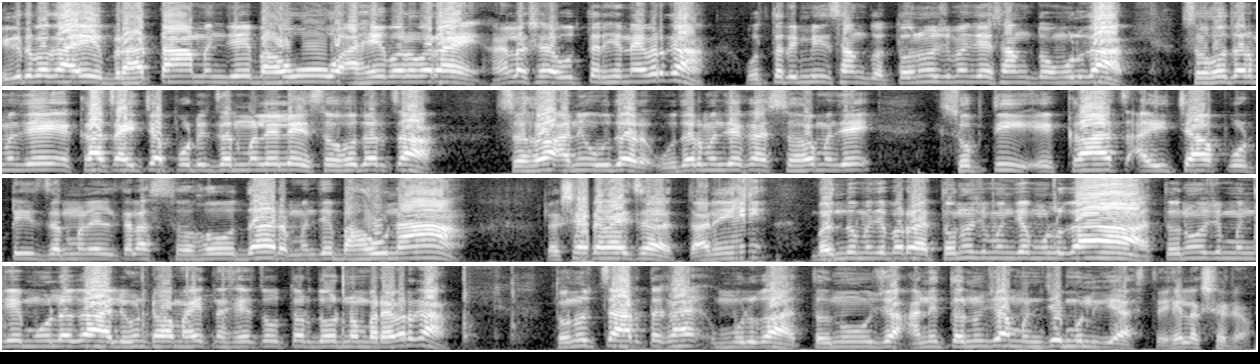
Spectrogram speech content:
इकडे बघा ए भ्राता म्हणजे भाऊ आहे बरोबर आहे. हा लक्षात उत्तर हे नाही बरं का? उत्तर मी सांगतो. तनुज म्हणजे सांगतो मुलगा. सहोदर म्हणजे एकाच आईच्या पोटी जन्मलेले सहोदरचा सह आणि उदर. उदर म्हणजे काय? सह म्हणजे सोबती एकाच आईच्या पोटी जन्मलेला त्याला सहोदर म्हणजे भाऊ ना लक्षात ठेवायचं. आणि बंधू म्हणजे बरोबर तनुज म्हणजे मुलगा. तनुज म्हणजे मुलगा. लिहून ठेवा माहीत नसेल उत्तर दोन नंबर आहे बरं का? तनुजचा अर्थ काय? मुलगा तनुजा. आणि तनुजा म्हणजे मुलगी असते. हे लक्षात ठेवा.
